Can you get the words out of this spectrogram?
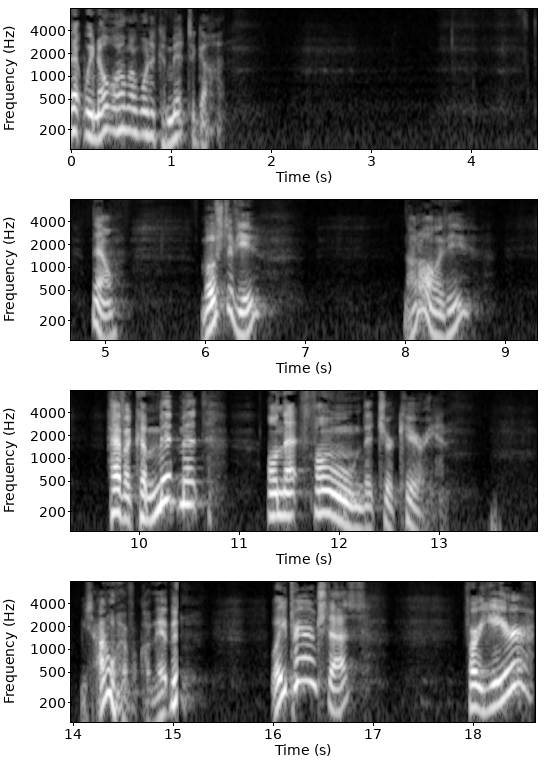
that we no longer want to commit to God? Now, most of you, not all of you, have a commitment on that phone that you're carrying. You say, I don't have a commitment. Well, your parents does. For a year,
